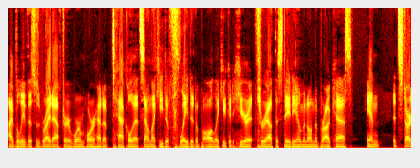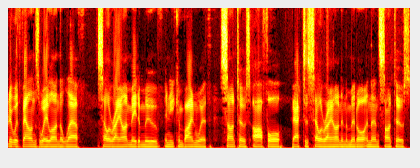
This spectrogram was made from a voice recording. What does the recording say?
I believe this was right after Wormgoor had a tackle that sounded like he deflated a ball, like you could hear it throughout the stadium and on the broadcast. And it started with Valenzuela on the left. Zelarayan made a move, and he combined with Santos Afful back to Zelarayan in the middle, and then Santos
